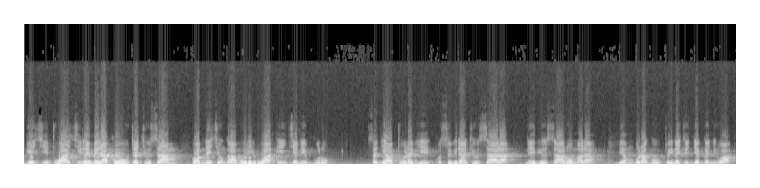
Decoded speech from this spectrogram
ngaekintu wakiremerako takyusaamu awamu nekyo ngaabuulirirwa enkya neggulo. Musajja watte olabye osuubira nti osaala naye byosaala omala byamubulago tolina kyojjagganyirwa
